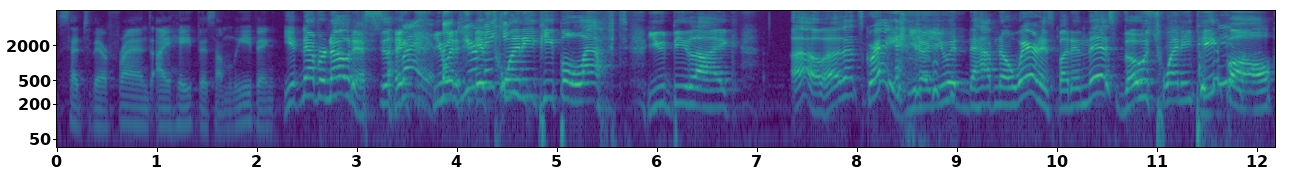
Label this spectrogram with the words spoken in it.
said to their friend i hate this i'm leaving you'd never notice like Right. you Like, would if making- 20 people left you'd be like oh, uh, that's great. You know, you would have no awareness. But in this, those 20 people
